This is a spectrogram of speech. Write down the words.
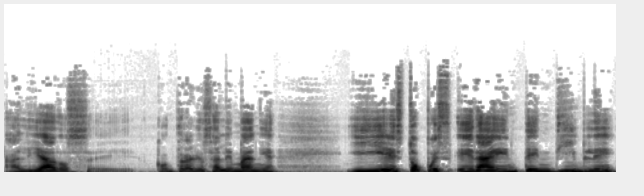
aliados eh, contrarios a Alemania y esto pues era entendible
